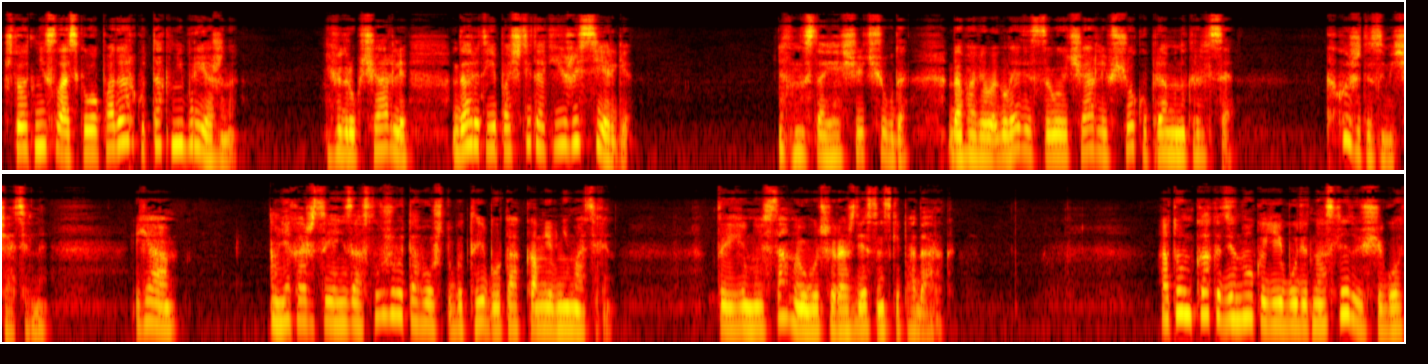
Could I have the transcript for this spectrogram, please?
что отнеслась к его подарку так небрежно. И вдруг Чарли дарит ей почти такие же серьги. «Это настоящее чудо», — добавила Глэдис, целуя Чарли в щеку прямо на крыльце. «Какой же ты замечательный! Я... Мне кажется, я не заслуживаю того, чтобы ты был так ко мне внимателен. Ты мой самый лучший рождественский подарок». О том, как одиноко ей будет на следующий год,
